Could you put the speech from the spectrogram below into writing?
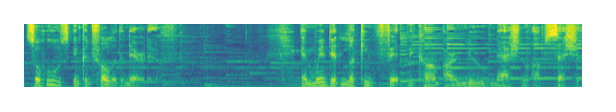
So, who's in control of the narrative? And when did looking fit become our new national obsession?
